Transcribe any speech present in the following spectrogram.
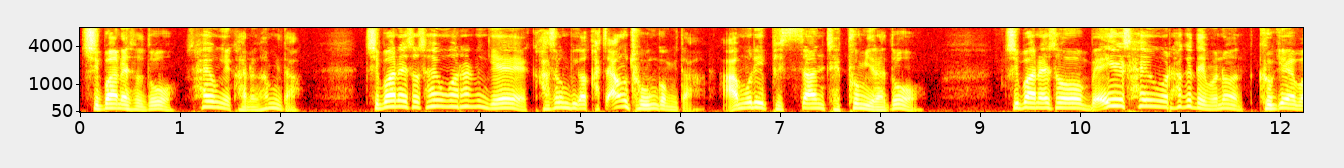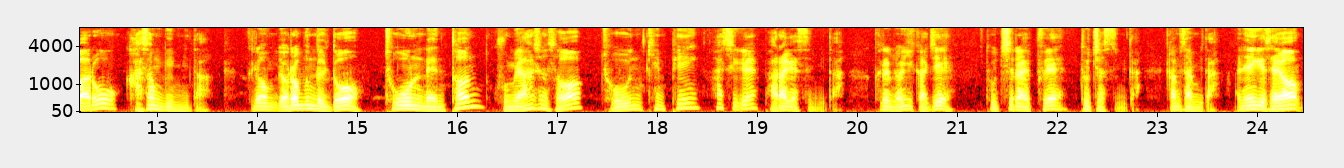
집안에서도 사용이 가능합니다. 집안에서 사용을 하는 게 가성비가 가장 좋은 겁니다. 아무리 비싼 제품이라도 집안에서 매일 사용을 하게 되면은 그게 바로 가성비입니다. 그럼 여러분들도 좋은 랜턴 구매하셔서 좋은 캠핑 하시길 바라겠습니다. 그럼 여기까지 도치라이프의 도치였습니다. 감사합니다. 안녕히 계세요.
